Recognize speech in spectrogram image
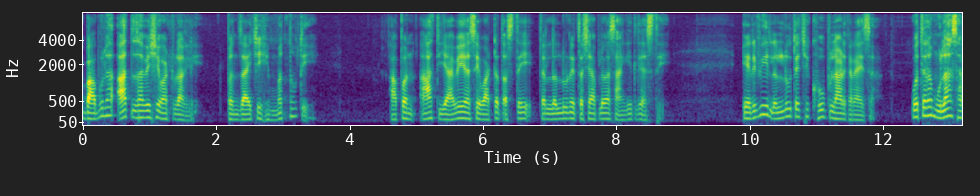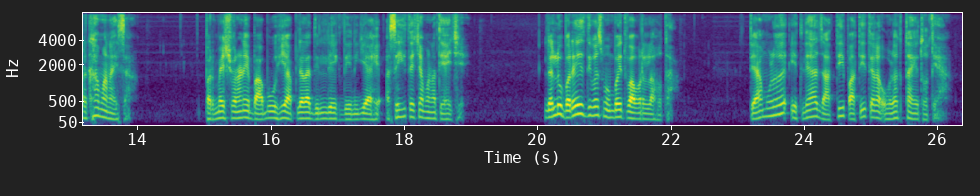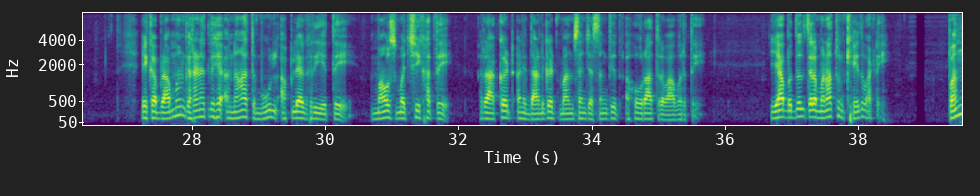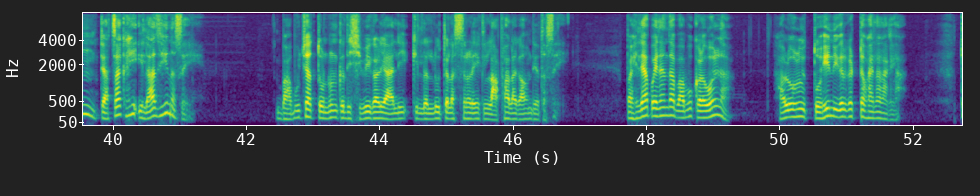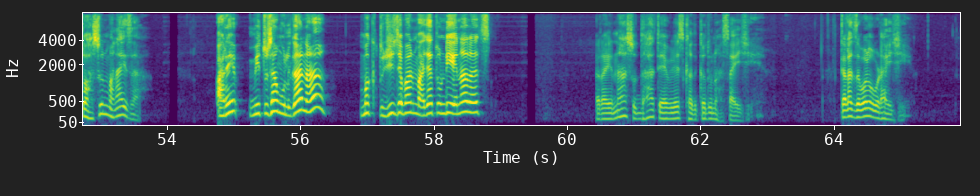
बाबूला आत जावेशी वाटू लागले पण जायची हिंमत नव्हती. आपण आत यावे असे वाटत असते तर लल्लूने तसे आपल्याला सांगितले असते. एरवी लल्लू त्याचे खूप लाड करायचा व त्याला मुलासारखा मानायचा. परमेश्वराने बाबू ही आपल्याला दिलेली एक देणगी आहे असेही त्याच्या मनात यायचे. लल्लू बरेच दिवस मुंबईत वावरला होता. त्यामुळं इथल्या जातीपाती त्याला ओळखता येत होत्या. एका ब्राह्मण घराण्यातले हे अनाथ मूल आपल्या घरी येते मांस मच्छी खाते राकट आणि दांडगट माणसांच्या संगतीत अहोरात्र वावरते. याबद्दल त्याला मनातून खेद वाटे. पण त्याचा काही इलाजही नसे. बाबूच्या तोंडून कधी शिवीगाळी आली की लल्लू त्याला सरळ एक लाफा लगावून देत असे. पहिल्या पहिल्यांदा बाबू कळवळला. हळूहळू तोही निगरगट्ट व्हायला लागला. तो हसून म्हणायचा अरे मी तुझा मुलगा ना? मग तुझी जबान माझ्या तोंडी येणारच. रैना सुद्धा त्यावेळेस खदखदून हसायची. त्याला जवळ ओढायची.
